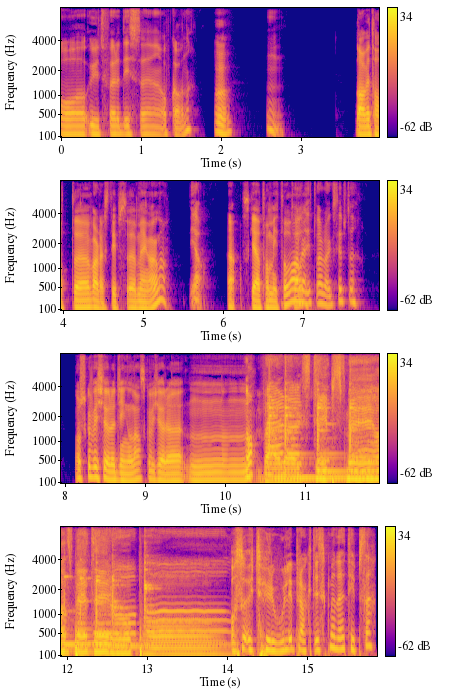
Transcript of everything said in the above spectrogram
og utføre disse oppgavene. Da har vi tatt uh, hverdagstipset med en gang, da. Ja. Skal jeg ta mitt òg, da? Ta eller? ditt hverdagstips, du. Når skal vi kjøre jingle, da? Skal vi kjøre mm, nå? Hverdagstips med Hans Petter og Pål. Og så utrolig praktisk med det tipset!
